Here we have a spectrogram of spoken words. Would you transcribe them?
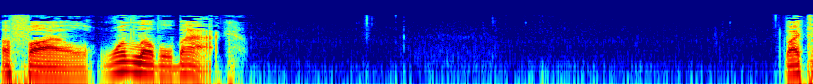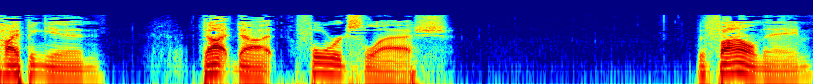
a file one level back by typing in dot dot forward slash the file name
